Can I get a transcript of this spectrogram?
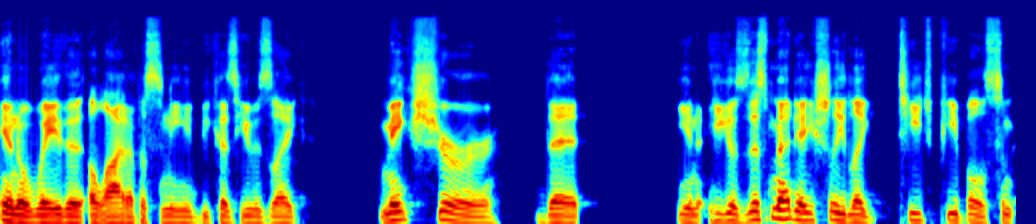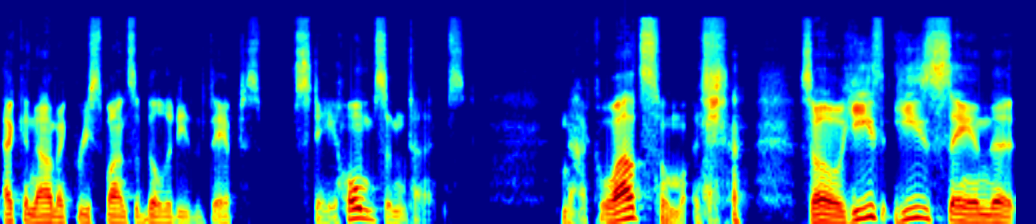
in a way that a lot of us need, because he was like, make sure that you know, he goes, this might actually like teach people some economic responsibility that they have to stay home sometimes, not go out so much. so he's he's saying that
